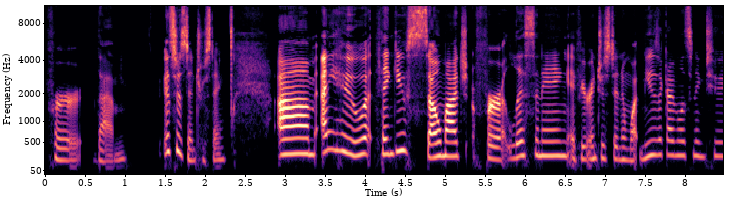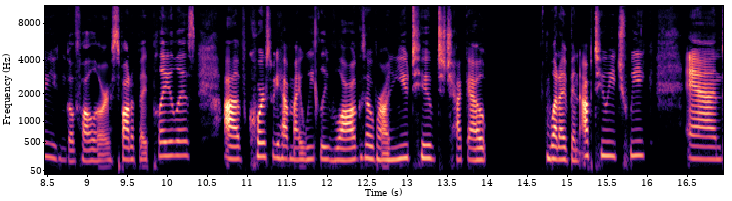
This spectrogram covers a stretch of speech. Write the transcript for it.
for them. It's just interesting. Um, anywho, thank you so much for listening. If you're interested in what music I'm listening to, you can go follow our Spotify playlist. Uh, of course, we have my weekly vlogs over on YouTube to check out what I've been up to each week. And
